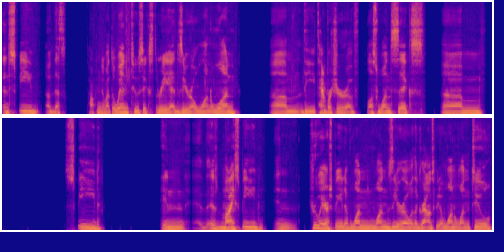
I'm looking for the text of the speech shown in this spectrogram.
and speed of that's talking about the wind 263 at 011. Um, the temperature of plus 16. Um, speed in is my speed in true airspeed of 110 with a ground speed of 112.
